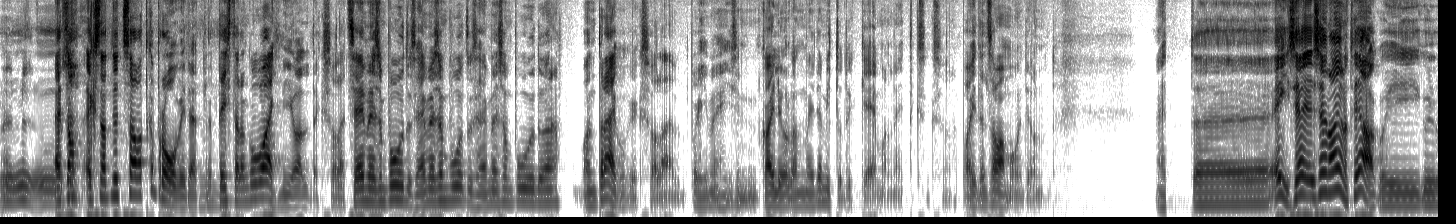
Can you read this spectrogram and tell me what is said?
et noh, eks nad nüüd saavad ka proovida, et teistel on kogu aeg nii olnud, eks ole, et see mees on puudu, see mees on puudu, see mees on puudu, noh, on praegugi, eks ole, põhimehi siin Kaljul on ma ei tea mitu tükki eemal näiteks, eks ole, Paidel samamoodi olnud. et äh, ei, see, see on ainult hea, kui, kui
